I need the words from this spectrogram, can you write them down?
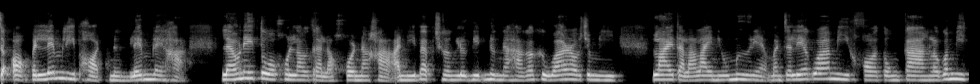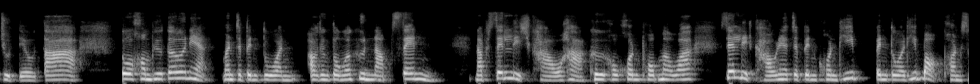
จะออกเป็นเล่ม report หนึ่งเล่มเลยค่ะ แล้วในตัวคนเราแต่ละคนนะคะ อันนี้แบบเชิงลึกนิดนึงนะคะ ก็คือว่าเราจะมีลายแต่ละลายนิ้วมือเนี่ยมันจะเรียกว่ามี core ตรงกลาง แล้วก็มีจุดเดลต้าตัวคอมพิวเตอร์เนี่ยมันจะเป็นตัวเอาตรงๆก็คือนับเส้น นับเส้น ridge count ค่ะ คือเขาค้นพบมาว่าเส้น ridge count เนี่ยจะเป็นคนที่เป็นตัวที่บอกพรส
